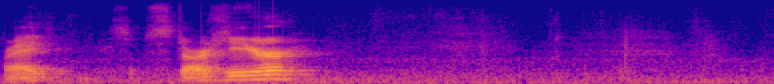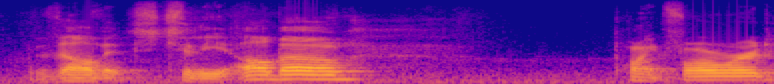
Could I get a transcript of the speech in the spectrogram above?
Right? So start here velvet to the elbow, point forward,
